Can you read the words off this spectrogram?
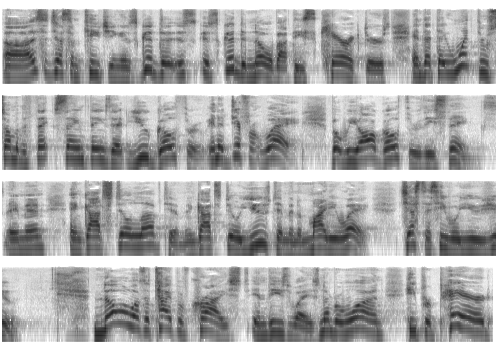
uh, this is just some teaching. It's good to it's, it's, good to know about these characters and that they went through some of the th- same things that you go through in a different way. But we all go through these things, amen. And God still loved him, and God still used him in a mighty way, just as He will use you. Noah was a type of Christ in these ways. Number one, he prepared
